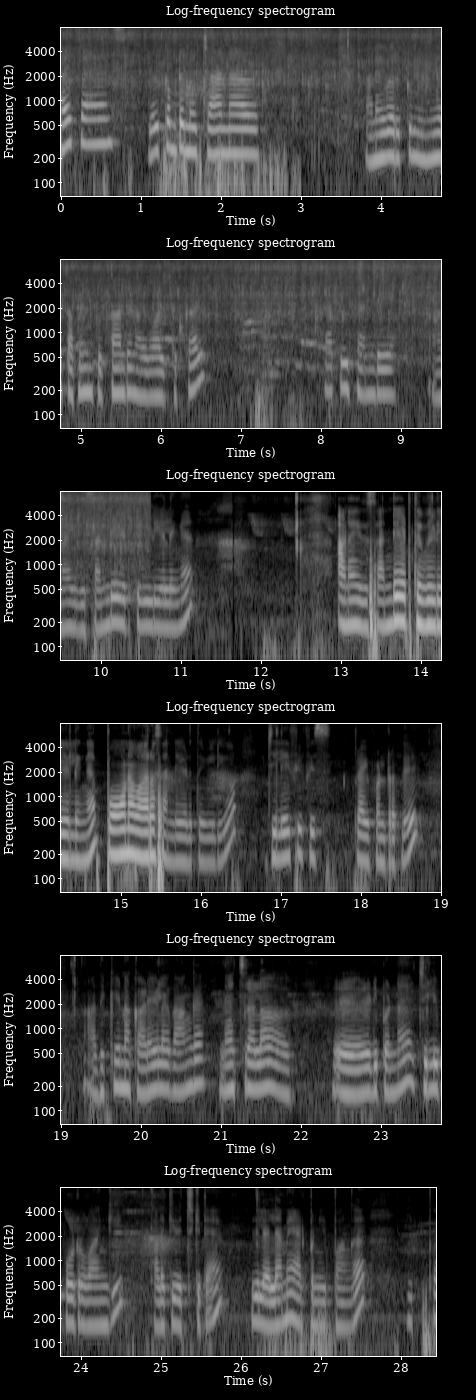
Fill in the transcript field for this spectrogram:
Hi friends welcome to my channel அனைவருக்கும் இனிய தமிழ் புத்தாண்டு நல்வாழ்த்துக்கள். ஹாப்பி சண்டே ஆனால் இது சண்டே எடுத்த வீடியோ இல்லைங்க. ஆனால் இது சண்டே எடுத்த வீடியோ இல்லைங்க. போன வாரம் சண்டே எடுத்த வீடியோ ஜிலேபி ஃபிஷ் ஃப்ரை பண்ணுறது அதுக்கு நான் கடையில் தாங்க நேச்சுரலாக ரெடி பண்ண சில்லி பவுட்ரு வாங்கி கலக்கி வச்சுக்கிட்டேன். இதில் எல்லாமே ஆட் பண்ணியிருப்பாங்க இப்போ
